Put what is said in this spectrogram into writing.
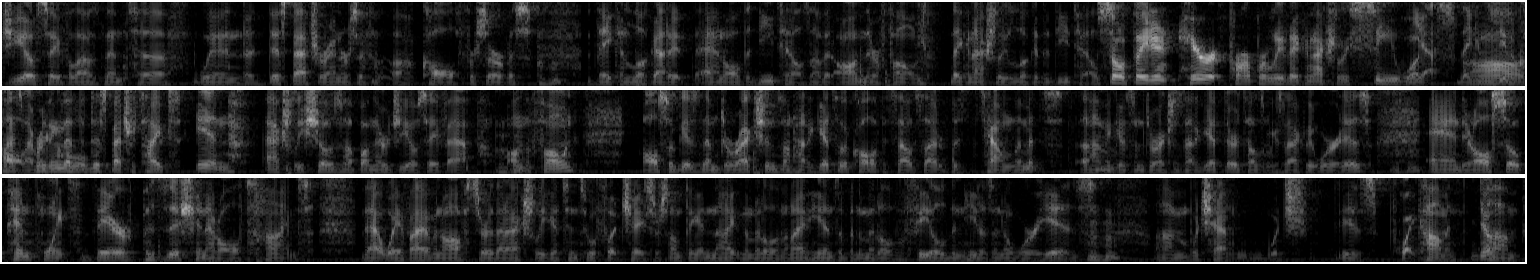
GeoSafe allows them to, when the dispatcher enters a, a call for service, mm-hmm. they can look at it and all the details of it on their phone. They can actually look at the details. So if they didn't hear it properly, they can actually see what. Yes, they can see oh, the Oh, call. Everything that the dispatcher types in actually shows up on their GeoSafe app on the phone. Also gives them directions on how to get to the call if it's outside of the town limits. Um, It gives them directions how to get there. It tells them exactly where it is. and it also pinpoints their position at all times. That way, if I have an officer that actually gets into a foot chase or something at night in the middle of the night, he ends up in the middle of a field and he doesn't know where he is, um, which hap- which is quite common. Yep. Um,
